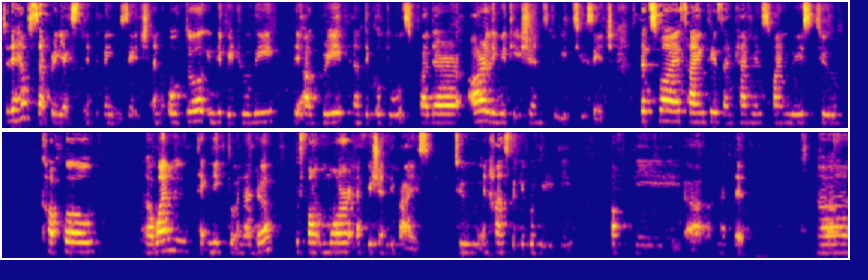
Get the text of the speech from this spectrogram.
So they have separate yet significant usage. And although individually they are great analytical tools, but there are limitations to its usage. That's why scientists and chemists find ways to couple uh, one technique to another to form a more efficient device to enhance the capability of the uh, method. Uh,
